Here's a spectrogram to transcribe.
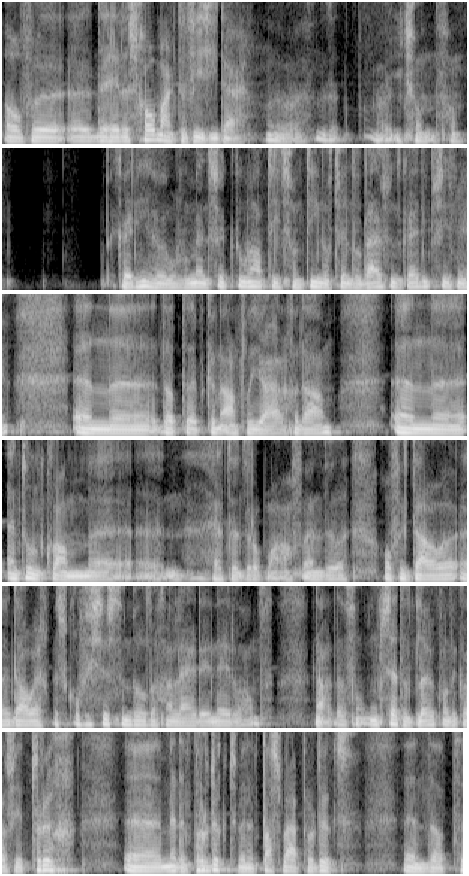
over de hele schoonmaakdivisie daar iets van, van ik weet niet hoeveel mensen ik toen had, iets van 10 of 20.000, ik weet niet precies meer. En dat heb ik een aantal jaren gedaan. En, uh, en toen kwam uh, het er op me af en wil, of ik Douwe, Douwe Egberts Coffee System wilde gaan leiden in Nederland. Nou, dat was ontzettend leuk, want ik was weer terug met een product, met een tastbaar product. En, dat,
